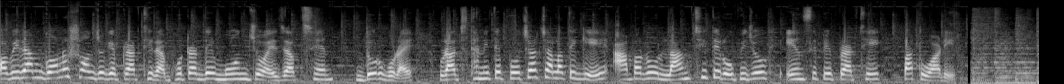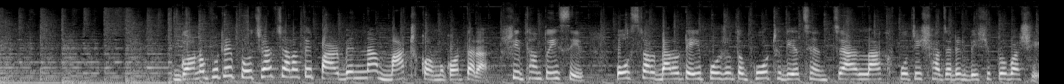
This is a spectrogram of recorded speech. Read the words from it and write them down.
অবিরাম গণসংযোগে প্রার্থীরা ভোটারদের মন জয়ে যাচ্ছেন দোরগোড়ায়। রাজধানীতে প্রচার চালাতে গিয়ে আবারও লাঞ্ছিতের অভিযোগ এনসিপি প্রার্থী পাটোয়ারির। গণভোটের প্রচার চালাতে পারবেন না মাঠ কর্মকর্তারা, সিদ্ধান্ত ইসির। পোস্টাল ব্যালটে এই পর্যন্ত ভোট দিয়েছেন চার লাখ পঁচিশ হাজারের বেশি প্রবাসী।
